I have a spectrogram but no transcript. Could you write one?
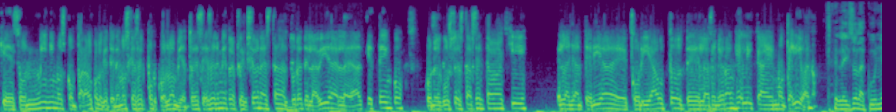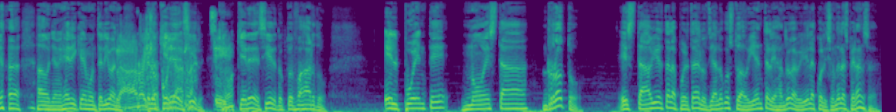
que son mínimos comparados con lo que tenemos que hacer por Colombia. Entonces, esa es mi reflexión a estas alturas de la vida, de la edad que tengo, con el gusto de estar sentado aquí en la llantería de Coriautos de la señora Angélica en Montelíbano. Le hizo la cuña a doña Angélica en Montelíbano. Claro, Pero quiere decir, sí. quiere decir, doctor Fajardo, el puente no está roto está abierta la puerta de los diálogos todavía entre Alejandro Gaviria y la coalición de la esperanza.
